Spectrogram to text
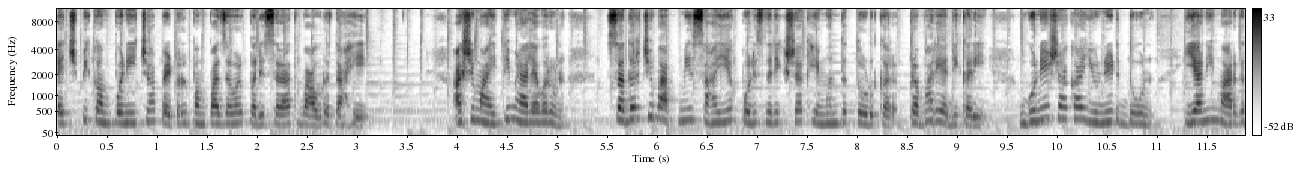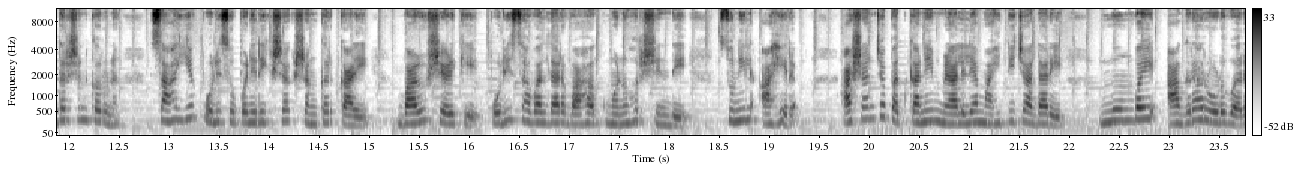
एच पी कंपनीच्या पेट्रोल पंपाजवळ परिसरात वावरत आहे. अशी माहिती मिळाल्यावरून सदरची बातमी सहाय्यक पोलीस निरीक्षक हेमंत तोडकर प्रभारी अधिकारी गुन्हे शाखा युनिट दोन यांनी मार्गदर्शन करून सहाय्यक पोलीस उपनिरीक्षक शंकर काळे बाळू शेळके पोलीस हवालदार वाहक मनोहर शिंदे सुनील आहेर आशांच्या पथकाने मिळालेल्या माहितीच्या आधारे मुंबई आग्रा रोडवर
